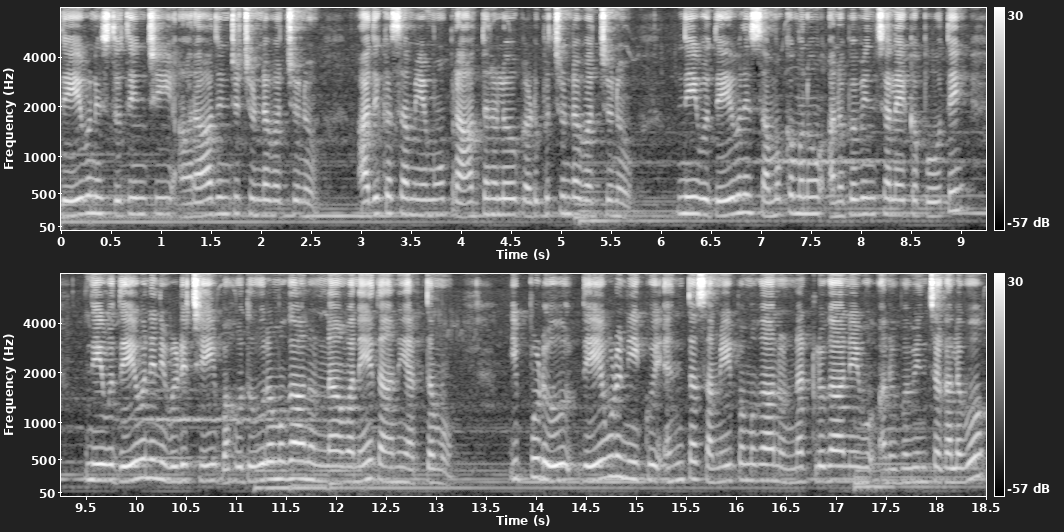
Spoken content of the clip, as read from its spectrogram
దేవుని స్తుతించి ఆరాధించుచుండవచ్చును. అధిక సమయము ప్రార్థనలో గడుపుచుండవచ్చును. నీవు దేవుని సముఖమును అనుభవించలేకపోతే నీవు దేవునిని విడిచి బహుదూరముగానున్నావనే దాని అర్థము. ఇప్పుడు దేవుడు నీకు ఎంత సమీపముగానున్నట్లుగా నీవు అనుభవించగలవో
